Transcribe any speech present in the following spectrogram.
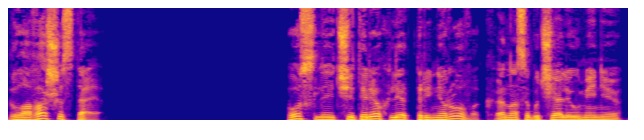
Глава шестая. После четырех лет тренировок нас обучали умению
